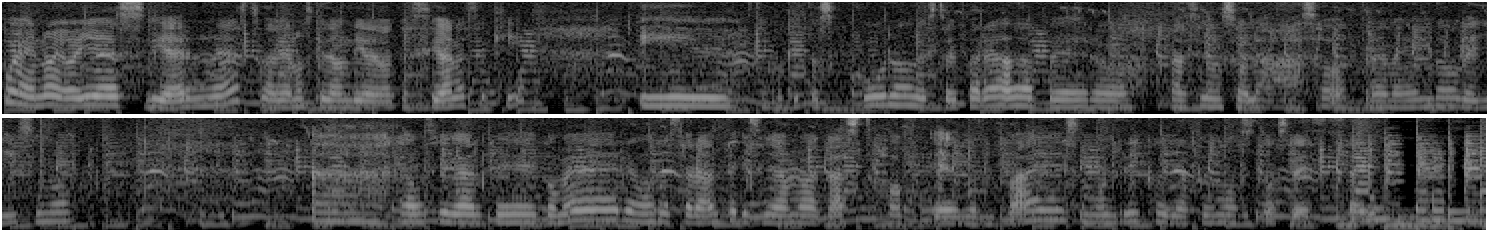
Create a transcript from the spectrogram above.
Bueno, hoy es viernes, todavía nos queda un día de vacaciones aquí. Y está un poquito oscuro donde estoy parada, pero hace un solazo tremendo, bellísimo. Acabamos de llegar de comer en un restaurante que se llama Gasthof Edelweiss, muy rico, ya fuimos dos veces ahí.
